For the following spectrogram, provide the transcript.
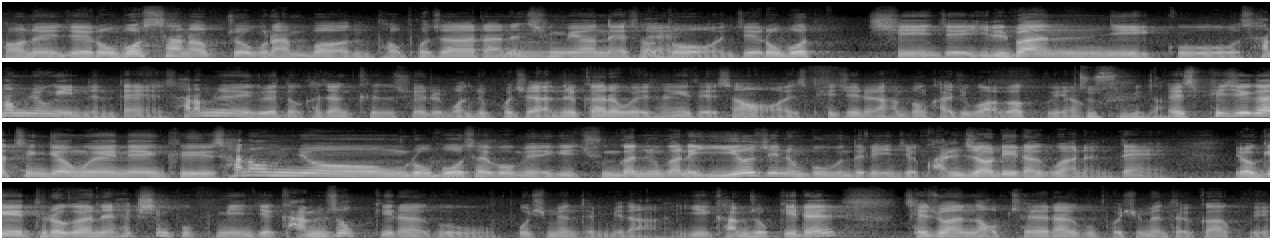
저는 이제 로봇 산업 쪽을 한번 더 보자라는 측면에서도 이제 로봇이 이제 일반이 있고 산업용이 있는데 산업용이 그래도 가장 큰 수혜를 먼저 보지 않을까라고 예상이 돼서 SPG를 한번 가지고 와봤고요. 좋습니다. SPG 같은 경우에는 그 산업용 로봇에 보면 이게 중간 중간에 이어지는 부분들이 이제 관절이라고 하는데 여기에 들어가는 핵심 부품이 이제 감속기라고 보시면 됩니다. 이 감속기를 제조하는 업체라고 보시면 될 것 같고요.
